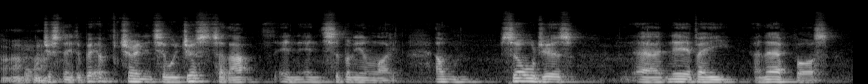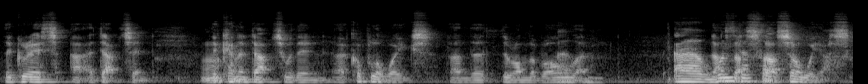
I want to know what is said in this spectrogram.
But we uh-huh. just need a bit of training to adjust to that in, in civilian life. And soldiers, uh, Navy and Air Force, they're great at adapting. They can mm-hmm. adapt within a couple of weeks and they're, they're on the roll uh-huh. then. Oh, That's, that's, wonderful. that's all we ask.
